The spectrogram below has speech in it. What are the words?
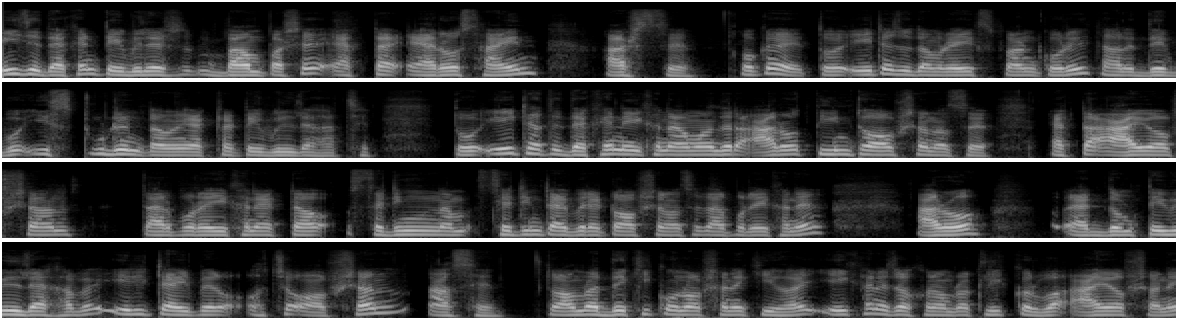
এই যে দেখেন টেবিলের বাম পাশে একটা অ্যারো সাইন আসছে। ওকে তো এটা যদি আমরা এক্সপ্যান্ড করি, তাহলে দেখব স্টুডেন্ট নামে একটা টেবিল দেখাচ্ছে। তো এইটাতে দেখেন এখানে আমাদের আরও তিনটা অপশান আছে। একটা আই অপশান তারপরে এখানে একটা সেটিং নাম সেটিং টাইপের একটা অপশান আছে, তারপরে এখানে আরও একদম টেবিল দেখাবে, এই টাইপের হচ্ছে অপশান আছে। তো আমরা দেখি কোন অপশানে কি হয়। এইখানে যখন আমরা ক্লিক করব আই অপশানে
